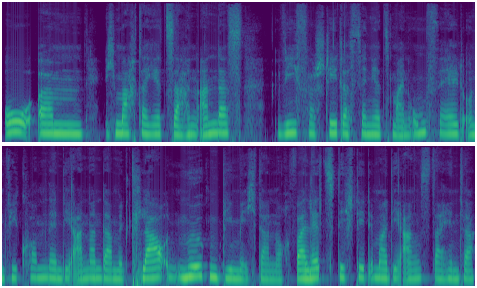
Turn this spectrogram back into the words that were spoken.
oh, ähm, ich mache da jetzt Sachen anders. Wie versteht das denn jetzt mein Umfeld und wie kommen denn die anderen damit klar und mögen die mich dann noch? Weil letztlich steht immer die Angst dahinter,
